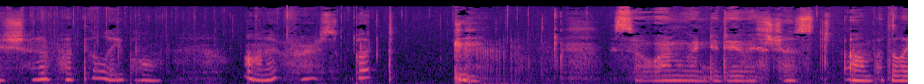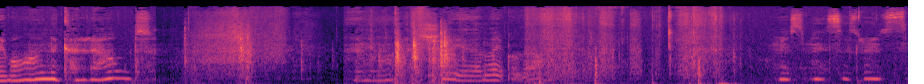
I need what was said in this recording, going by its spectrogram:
I should have put the label on it first, but so what I'm going to do is just um, put the label on and cut it out. I'm going to show you the label now. Where's my scissors?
